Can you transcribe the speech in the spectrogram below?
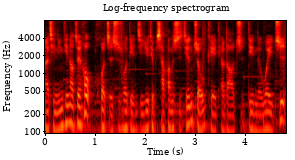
那请您听到最后，或者是说点击 YouTube 下方的时间轴，可以跳到指定的位置。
